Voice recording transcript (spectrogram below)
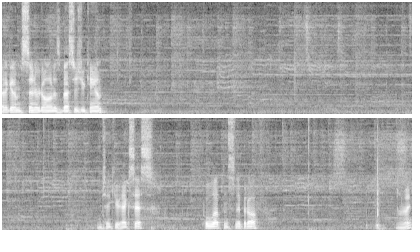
Try to get them centered on as best as you can. And take your excess, pull up and snip it off. Alright.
